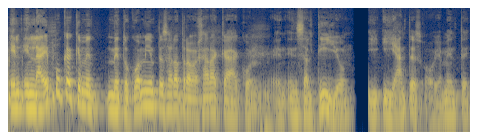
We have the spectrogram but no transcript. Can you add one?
En, la época que me, tocó a mí empezar a trabajar acá con, en, Saltillo, y, antes, obviamente,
